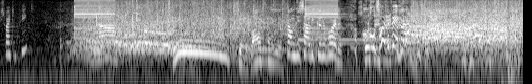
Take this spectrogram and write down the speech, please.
Zwarte Piet? Sinterklaas dan weer. Kan die, zou die kunnen worden? Oh, schoorsteenveger!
